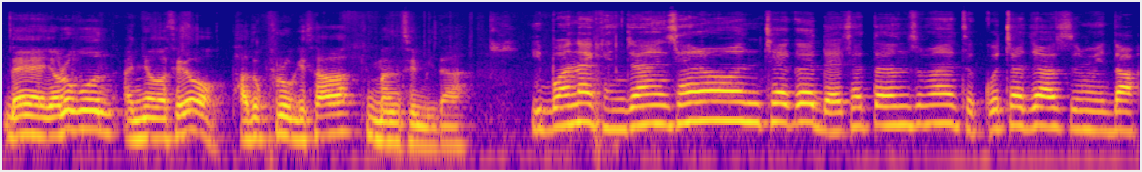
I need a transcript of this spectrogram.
네, 여러분 안녕하세요. 바둑 프로 기사 김만수입니다. 이번에 굉장히 새로운 책을 내셨다는 소문을 듣고 찾아왔습니다.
